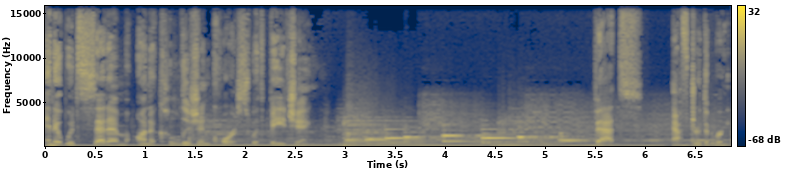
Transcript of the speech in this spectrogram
and it would set him on a collision course with Beijing. That's after the break.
